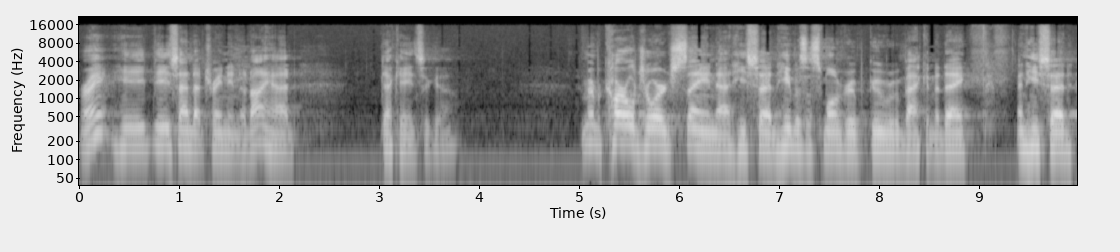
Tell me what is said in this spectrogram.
right? He, he's had that training that I had decades ago. I remember Carl George saying that. He said he was a small group guru back in the day, and he said,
